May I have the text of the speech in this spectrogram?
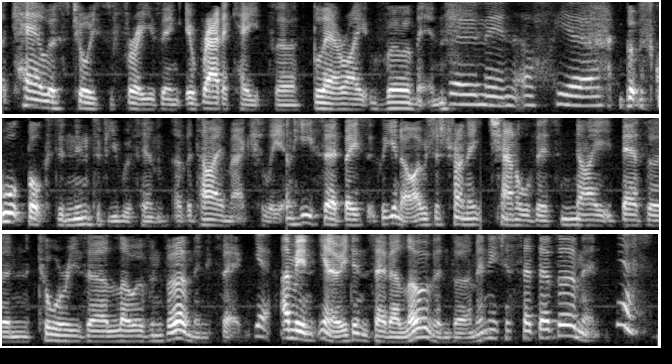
a careless choice of phrasing eradicate the Blairite vermin. Vermin. Oh, yeah. But the Squawk Box did an interview with him at the time, actually, and he said basically, you know, I was just trying to channel this Nye Bevan Tories are lower than vermin thing. Yeah. I mean, you know, he didn't say they're lower than vermin, he just said they're vermin. Yeah. It's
